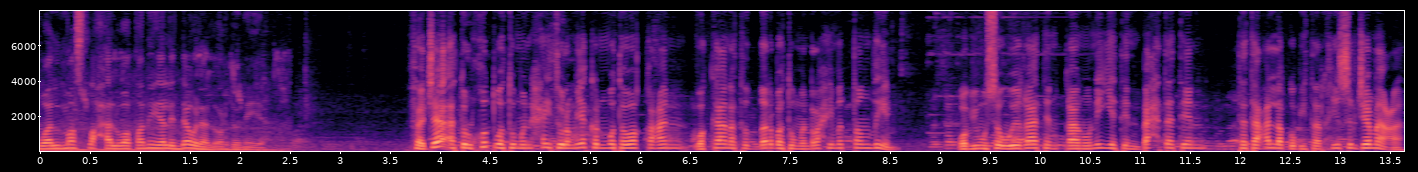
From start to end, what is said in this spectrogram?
والمصلحة الوطنية للدولة الأردنية. فجاءت الخطوة من حيث لم يكن متوقعا وكانت الضربة من رحم التنظيم وبمسوغات قانونية بحتة تتعلق بترخيص الجماعة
